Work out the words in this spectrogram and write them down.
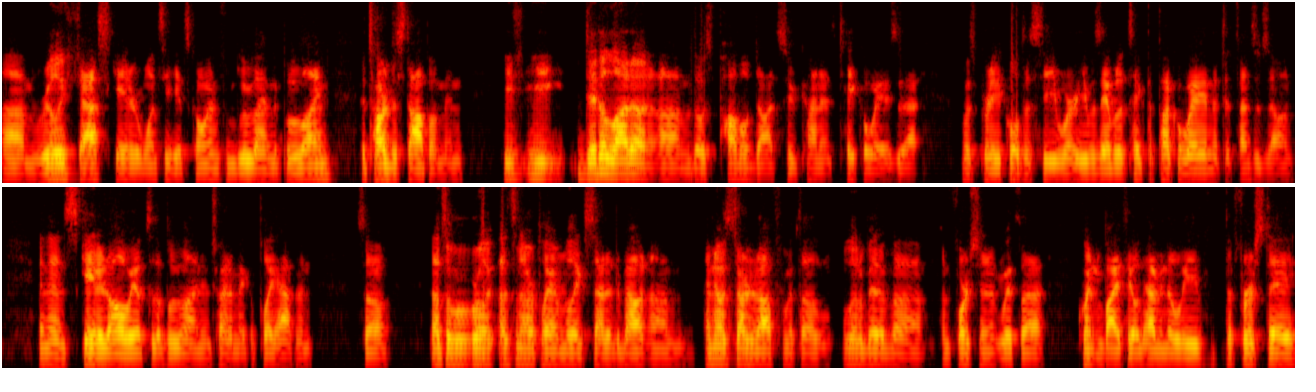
um, really fast skater. Once he gets going from blue line to blue line, it's hard to stop him, and he he did a lot of um, those Pavel Datsyuk kind of takeaways that was pretty cool to see, where he was able to take the puck away in the defensive zone and then skate it all the way up to the blue line and try to make a play happen. So that's a really, that's another player I'm really excited about. Um, I know it started off with a little bit of a unfortunate with uh, Quinton Byfield having to leave the first day,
